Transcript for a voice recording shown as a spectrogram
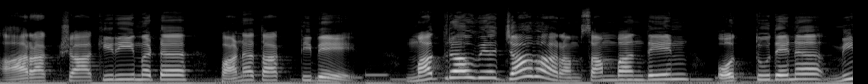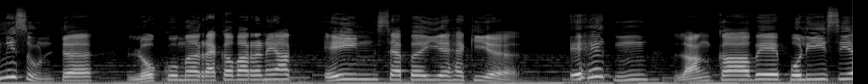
ආරක්ෂා කිරීමට පනතක් තිබේ. මද්‍රව්‍ය ජාවාරම් සම්බන්ධයෙන් ඔත්තු දෙන මිනිසුන්ට ලොකුම රැකවරණයක් එයින් සැපයිය හැකිය. එහෙත් ලංකාවේ පොලිසිය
